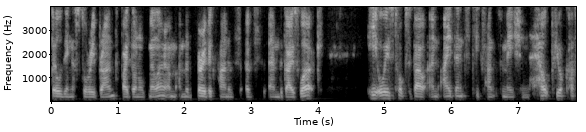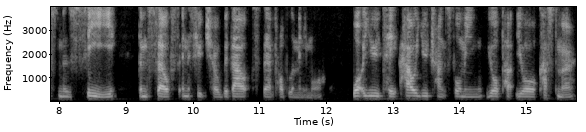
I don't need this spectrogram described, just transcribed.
Building a Story Brand by Donald Miller, I'm, I'm a very big fan of, of um, the guy's work he always talks about an identity transformation, help your customers see themselves in the future without their problem anymore. What are you take? How are you transforming your your customer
